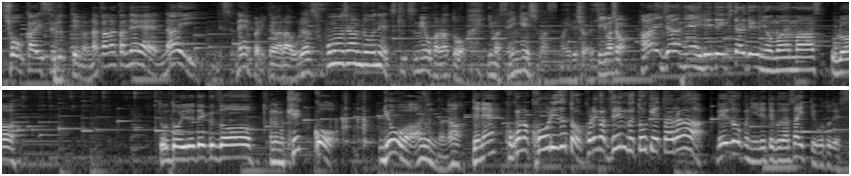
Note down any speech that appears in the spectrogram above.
紹介するっていうのはなかなかね、ないんですよね、やっぱり。だから俺はそこのジャンルをね、突き詰めようかなと、今宣言します。まあいいでしょう。やっていきましょう。はい、じゃあね、入れていきたいというふうに思います。ほら。どんどん入れていくぞでも結構、量はあるんだな。でね、ここの氷砂糖、これが全部溶けたら、冷蔵庫に入れてくださいっていうことです。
